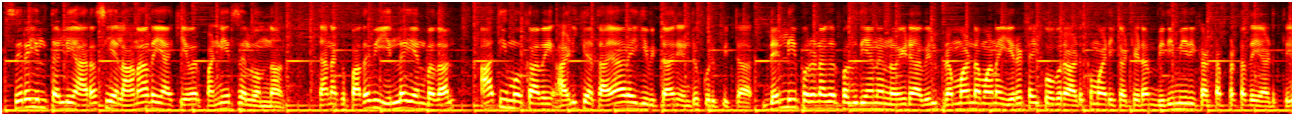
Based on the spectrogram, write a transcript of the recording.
சிறையில் தள்ளி அரசியல் அனாதையாக்கியவர் பன்னீர்செல்வம் தான். தனக்கு பதவி இல்லை என்பதால் அதிமுகவை அழிக்க தயாராகிவிட்டார் என்று குறிப்பிட்டார். டெல்லி புறநகர் பகுதியான நொய்டாவில் பிரம்மாண்டமான இரட்டை கோபுர அடுக்குமாடி கட்டிடம் விதிமீறி கட்டப்பட்டதை அடுத்து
